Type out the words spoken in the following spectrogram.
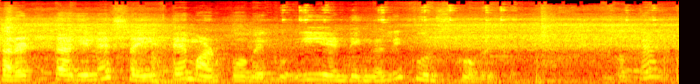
ಕರೆಕ್ಟಾಗಿಯೇ ಸ್ಟ್ರೈಟೇ ಮಾಡ್ಕೋಬೇಕು. ಈ ಎಂಡಿಂಗಲ್ಲಿ ಕೂರಿಸ್ಕೋಬೇಕು. ಓಕೆ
